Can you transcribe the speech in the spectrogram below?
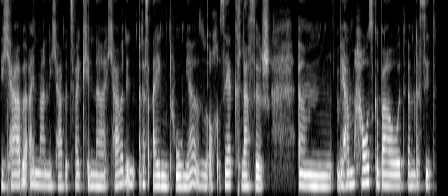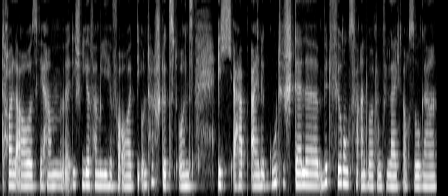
Ich habe einen Mann, ich habe zwei Kinder, ich habe den, das Eigentum, ja, also auch sehr klassisch. Ähm, wir haben Haus gebaut, ähm, das sieht toll aus. Wir haben äh, die Schwiegerfamilie vor Ort, die unterstützt uns. Ich habe eine gute Stelle mit Führungsverantwortung vielleicht auch sogar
